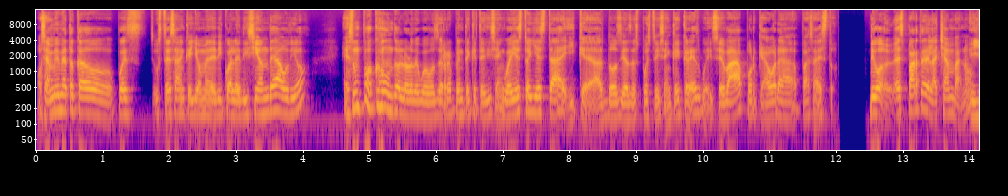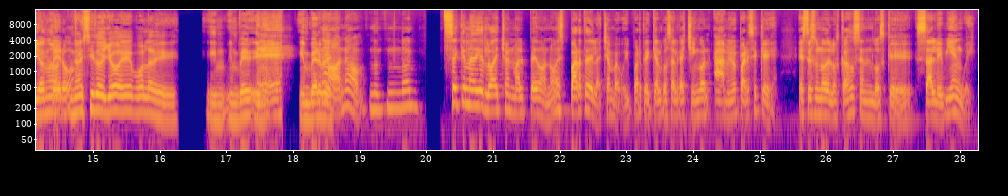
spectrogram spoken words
O sea, a mí me ha tocado, pues, ustedes saben que yo me dedico a la edición de audio. Es un poco un dolor de huevos de repente que te dicen, güey, esto ya está, y que a dos días después te dicen, ¿qué crees, güey? Se va porque ahora pasa esto. Digo, es parte de la chamba, ¿no? Y yo no, Pero, no he sido yo, eh, bola de in- eh, no, no, no. Sé que nadie lo ha hecho en mal pedo, ¿no? Es parte de la chamba, güey. Parte de que algo salga chingón. A mí me parece que este es uno de los casos en los que sale bien, güey.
